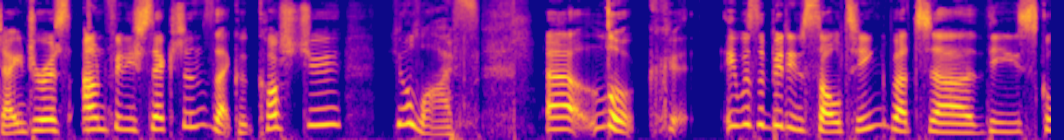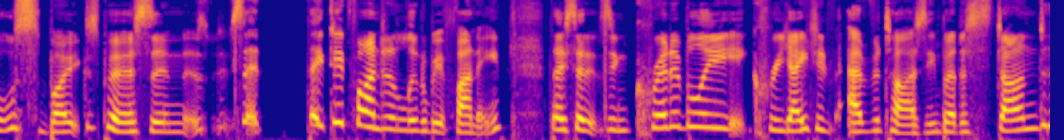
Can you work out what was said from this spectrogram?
dangerous, unfinished sections that could cost you your life. Uh, look, it was a bit insulting, but uh, the school spokesperson said they did find it a little bit funny. They said it's incredibly creative advertising, but are stunned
